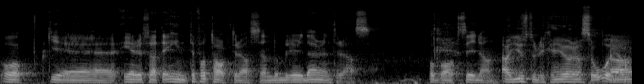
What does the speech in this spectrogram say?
Och eh, är det så att jag inte får takterrassen då blir det där en terrass. På baksidan. Ja, just det, du kan göra så ja.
